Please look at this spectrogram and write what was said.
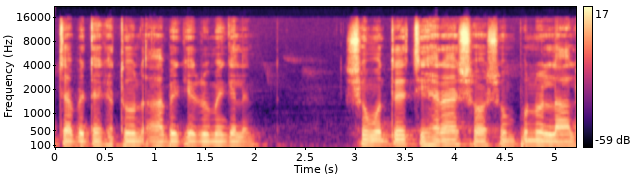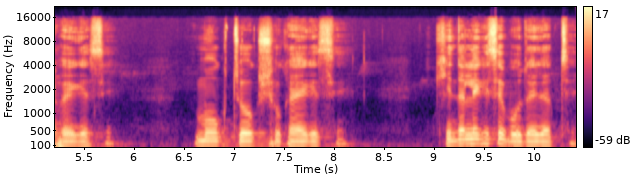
যাবে দেখাতুন আবেগের রুমে গেলেন। সমুদ্রের চেহারা সসম্পূর্ণ লাল হয়ে গেছে। মুখ, চোখ শুকায় গেছে। খিদা লেগেছে বোঝাই যাচ্ছে।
